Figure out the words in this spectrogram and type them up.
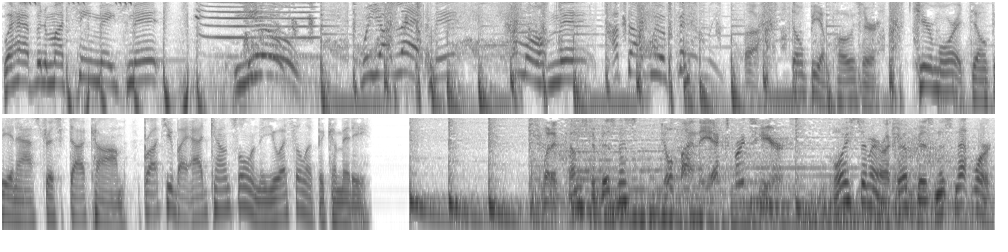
what happened to my teammates, man? Yo, where y'all at, man? Come on, man. I thought we were family. Ugh, don't be a poser. Hear more at don'tbeanasterisk.com. Brought to you by Ad Council and the U.S. Olympic Committee. When it comes to business, you'll find the experts here. Voice America Business Network.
